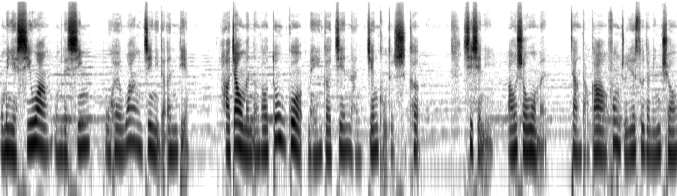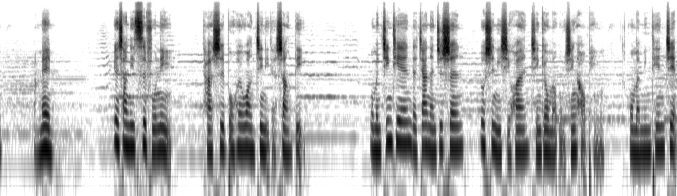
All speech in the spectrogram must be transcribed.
我们也希望我们的心不会忘记你的恩典，好叫我们能够度过每一个艰难艰苦的时刻。谢谢你保守我们，这样祷告，奉主耶稣的名求，阿门。愿上帝赐福你，他是不会忘记你的上帝。我们今天的迦南之声，若是你喜欢，请给我们五星好评。我们明天见。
